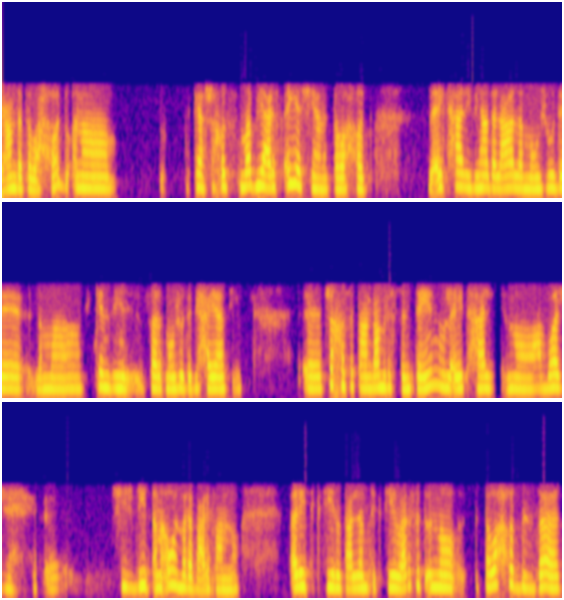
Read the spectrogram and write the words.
عندها توحد وأنا كشخص ما بيعرف أي شيء عن التوحد. لقيت حالي بهذا العالم موجودة لما كنزي صارت موجودة بحياتي. آه، تشخصت عند عمر السنتين ولقيت حالي إنه عم واجه آه، شيء جديد أنا أول مرة بعرف عنه. قريت كتير وتعلمت كتير وعرفت إنه التوحد بالذات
